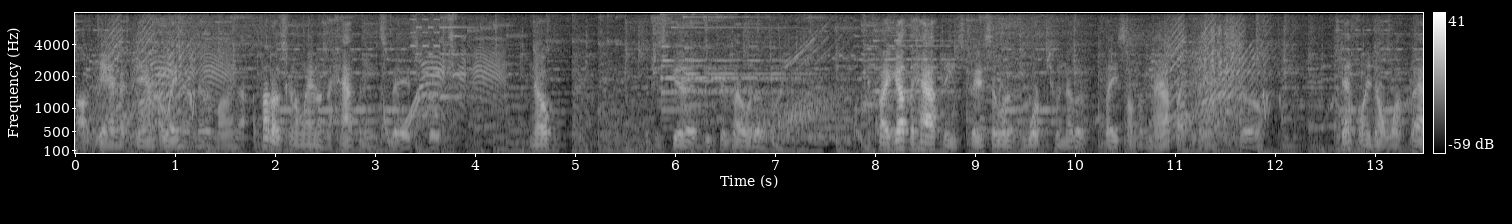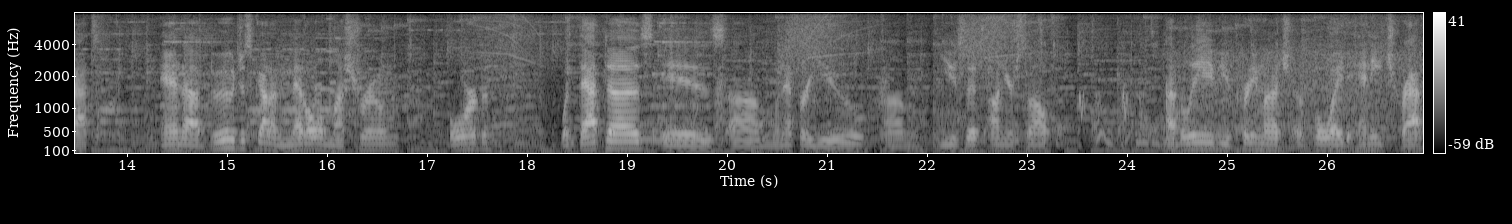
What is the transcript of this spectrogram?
Oh, damn it, damn Oh, wait, no, never mind. I thought I was gonna land on the happening space, but... Nope. Which is good, because I would have... If I got the happening space, I would have warped to another place on the map, I think, so... Definitely don't want that. And, uh, Boo just got a metal mushroom orb. What that does is, um, whenever you um, use it on yourself, I believe you pretty much avoid any trap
